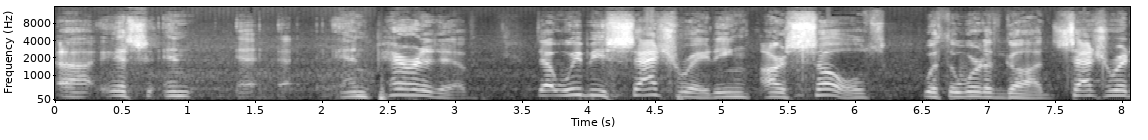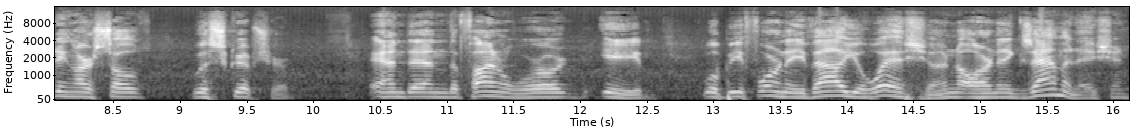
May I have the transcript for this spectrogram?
uh, it's in, uh, imperative that we be saturating our souls with the Word of God, saturating our souls with Scripture. And then the final word, E, will be for an evaluation or an examination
